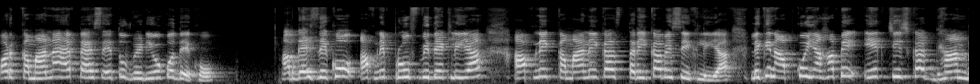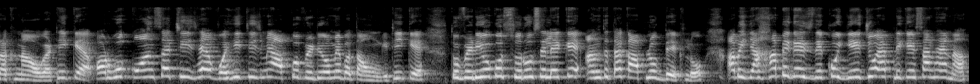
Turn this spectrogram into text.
और कमाना है पैसे तो वीडियो को देखो। अब गैस देखो, आपने प्रूफ भी देख लिया, आपने कमाने का तरीका भी सीख लिया, लेकिन आपको यहाँ पे एक चीज़ का ध्यान रखना होगा, ठीक है? और वो कौन सा चीज़ है, वही चीज़ मैं आपको वीडियो में बताऊँगी, ठीक है? तो वीडियो को शुरू से लेके अंत तक आप लोग देख लो। अब यहाँ पे गैस देखो, ये जो एप्लीकेशन है ना,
